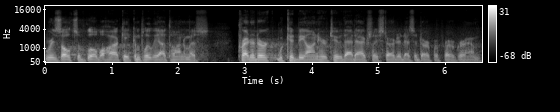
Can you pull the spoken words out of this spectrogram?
results of Global Hawk, a completely autonomous. Predator could be on here too. That actually started as a DARPA program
